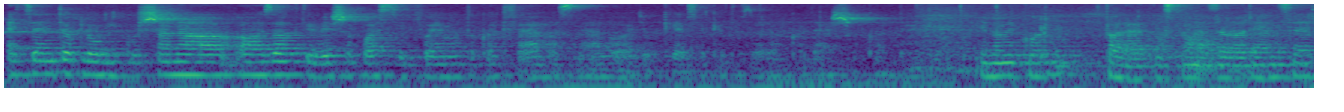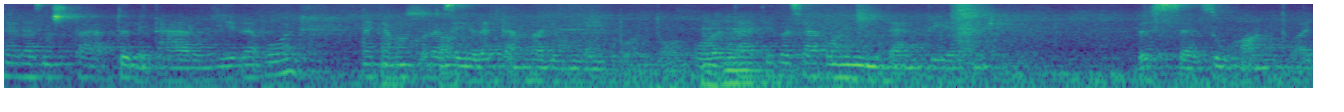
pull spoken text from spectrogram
egyszerűen tök logikusan az aktív és a passzív folyamatokat felhasználva adjuk ki ezeket az alakadásokat. Én amikor találkoztam ezzel a rendszerrel, ez most tá- több mint három éve volt, nekem akkor az életem nagyon mély ponton volt, Mhm. tehát igazából minden téren összezuhant, vagy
